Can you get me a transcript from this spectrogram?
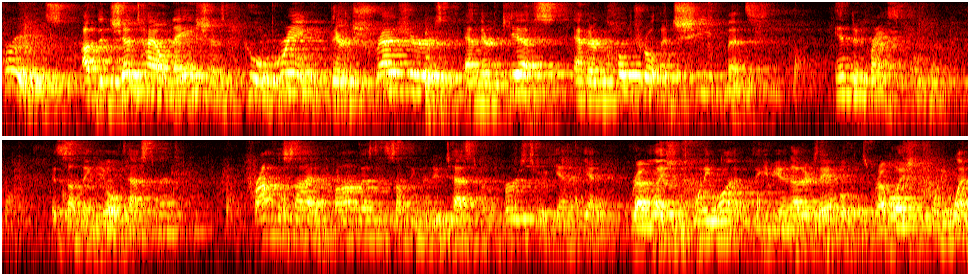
fruits of the Gentile nations who will bring their treasures and their gifts and their cultural achievements into Christ's kingdom. It's something the Old Testament prophesied and promised. It's something the New Testament refers to again and again. Revelation 21, to give you another example of this. Revelation 21,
